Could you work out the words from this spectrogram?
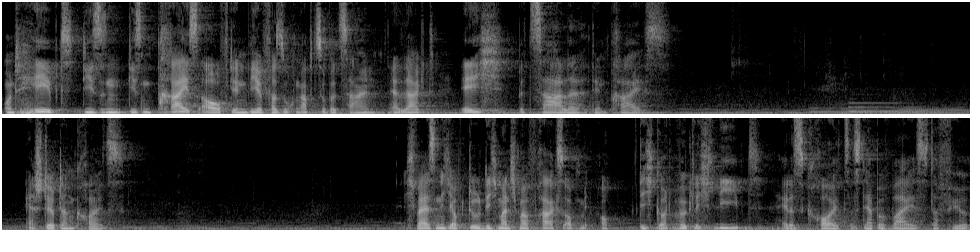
und hebt diesen, diesen Preis auf, den wir versuchen abzubezahlen. Er sagt, ich bezahle den Preis. Er stirbt am Kreuz. Ich weiß nicht, ob du dich manchmal fragst, ob, ob dich Gott wirklich liebt, hey, das Kreuz ist der Beweis dafür,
